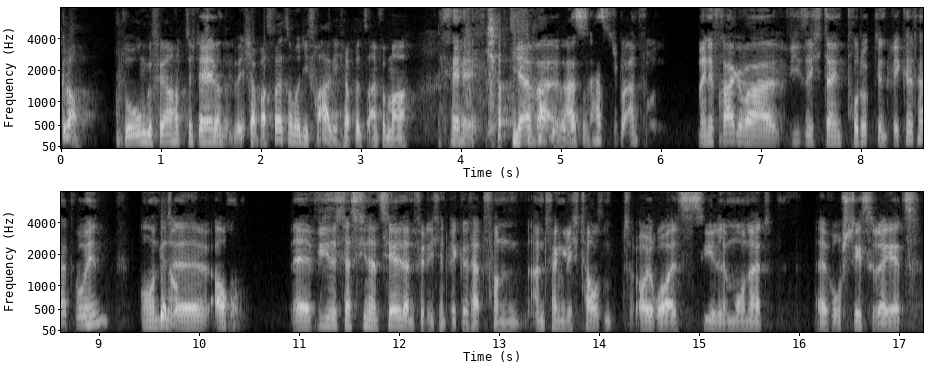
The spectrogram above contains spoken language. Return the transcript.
genau. So ungefähr hat sich das ähm, Ganze. Ich habe, was war jetzt nochmal die Frage? Ich habe jetzt einfach mal. ich habe die ja, Frage war, hast, hast du beantwortet. Meine Frage war, wie sich dein Produkt entwickelt hat, wohin und genau. äh, auch äh, wie sich das finanziell dann für dich entwickelt hat, von anfänglich 1000 Euro als Ziel im Monat. Äh, wo stehst du da jetzt?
